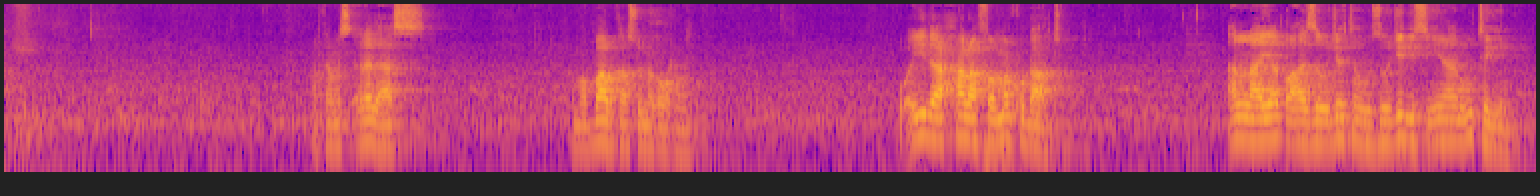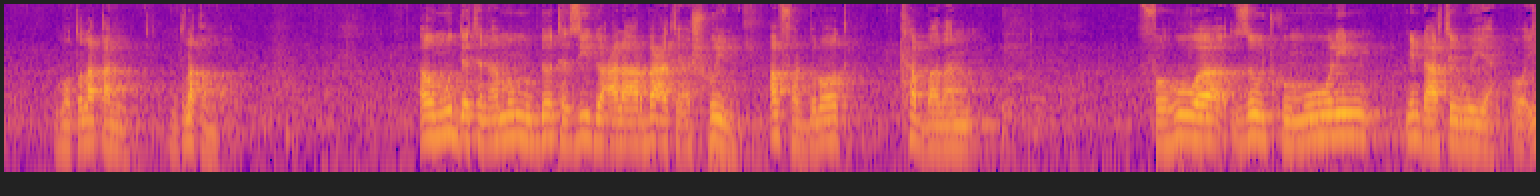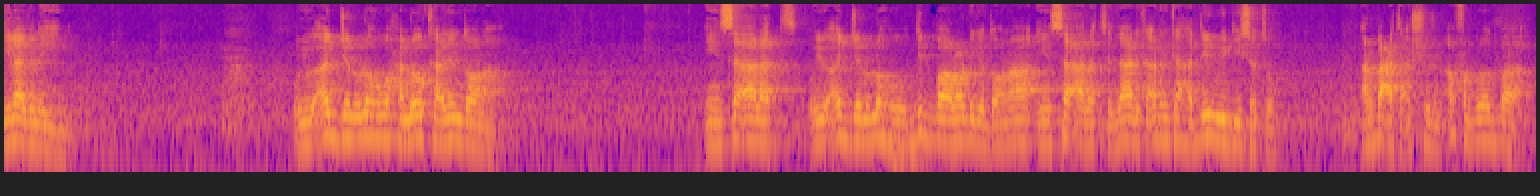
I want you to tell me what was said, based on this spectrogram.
marka mas'aladaas ama baabkaasuu naga warramay. Waidaa xalafa markuu dhaarto an laa yata'a zawjatahu zawjadiisa inaanu u tegin mulaqan mulaqanba aw muddatan ama muddo taziidu calaa arbacati ashhurin afar bilood ka badan fa huwa zawjku muulin nin dhaartay weeyaan oo ilaaga la yimi wa yu-ajalu lahu waxaa loo kaadin doonaa. in sa'alat wa yu-ajalu lahu dib baa loo dhigi doonaa. in sa'alat dalika arrinkaa hadday weydiisato arbacata ashhurin afar bilood baa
